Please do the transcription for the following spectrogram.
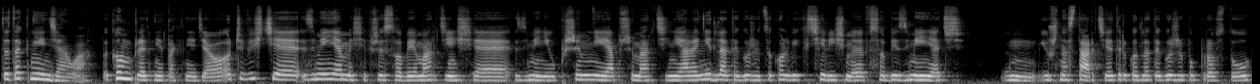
To tak nie działa. To kompletnie tak nie działa. Oczywiście zmieniamy się przy sobie. Marcin się zmienił przy mnie, ja przy Marcinie, ale nie dlatego, że cokolwiek chcieliśmy w sobie zmieniać mm, już na starcie, tylko dlatego, że po prostu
